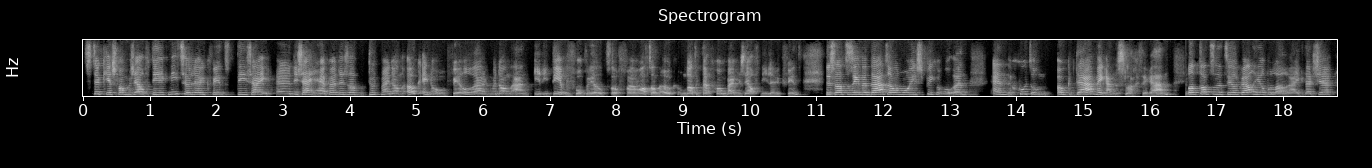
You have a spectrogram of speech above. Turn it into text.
Stukjes van mezelf die ik niet zo leuk vind, die zij, uh, die zij hebben. Dus dat doet mij dan ook enorm veel. Waar ik me dan aan irriteer bijvoorbeeld. Of uh, wat dan ook. Omdat ik dat gewoon bij mezelf niet leuk vind. Dus dat is inderdaad wel een mooie spiegel. En, en goed om ook daarmee aan de slag te gaan. Want dat is natuurlijk wel heel belangrijk. Dat je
